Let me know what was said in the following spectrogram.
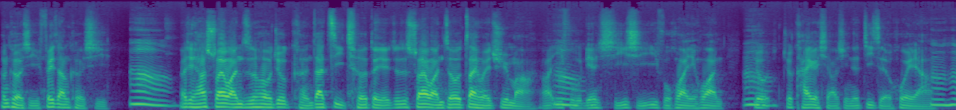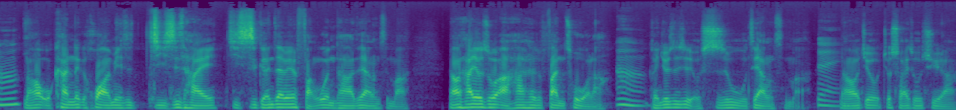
很可惜，非常可惜。嗯，而且他摔完之后，就可能在自己车队，也就是摔完之后再回去嘛，啊，衣服连洗一洗，衣服换一换，就就开个小型的记者会啊。嗯哼。然后我看那个画面是几十台、几十个人在那边访问他这样子嘛，然后他就说啊，他就犯错了，嗯，可能就是有失误这样子嘛。对。然后就就摔出去啊，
